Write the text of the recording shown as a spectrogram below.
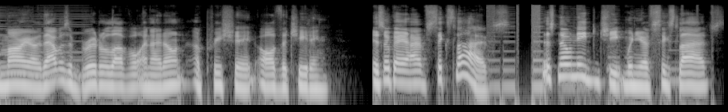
Mario, that was a brutal level and I don't appreciate all the cheating. It's okay, I have six lives. There's no need to cheat when you have six lives.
